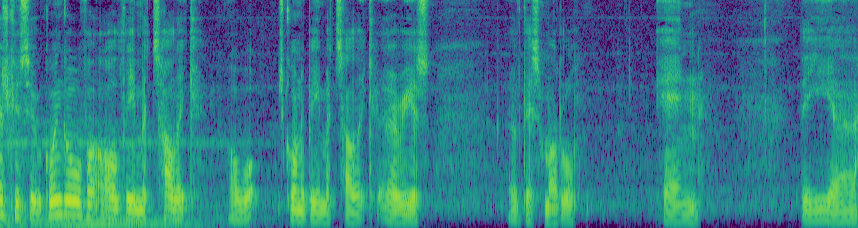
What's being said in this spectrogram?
as you can see we're going over all the metallic or what's going to be metallic areas of this model in the uh,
